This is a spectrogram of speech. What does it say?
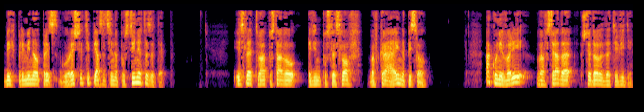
Бих преминал през горещите пясъци на пустинята за теб. И след това поставил един послеслов в края и написал Ако ни вали, в среда ще дода да те видя.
